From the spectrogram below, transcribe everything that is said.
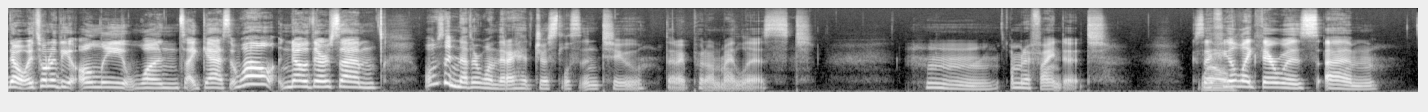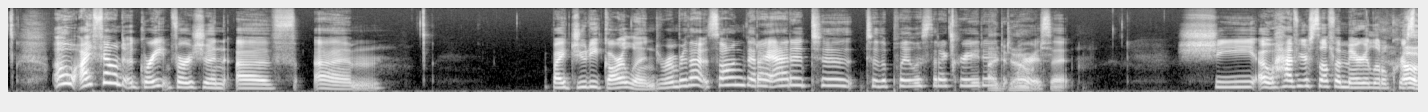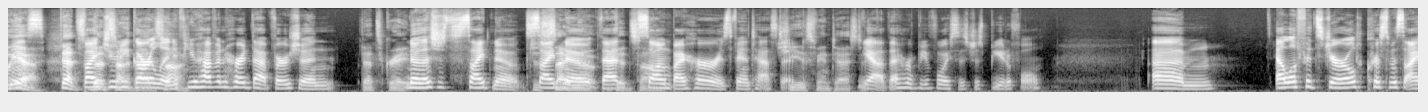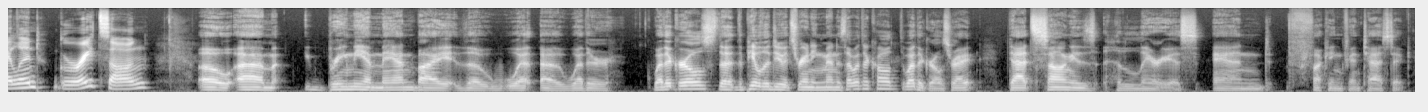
No, it's one of the only ones, I guess. Well, no, there's um what was another one that I had just listened to that I put on my list? Hmm, I'm going to find it. Cuz I feel like there was um Oh, I found a great version of um by Judy Garland. Remember that song that I added to to the playlist that I created? Where don't. is it? She Oh, Have Yourself a Merry Little Christmas oh yeah, that's by that's Judy Garland. If you haven't heard that version, that's great. no, that's just a side note. Just Side, side note, note, that song. song. by her is fantastic. she is fantastic. Yeah, that her voice is just beautiful. Um, Ella Fitzgerald, Christmas Island, great song. Oh, um, "Bring Me a Man" by the we- uh, Weather Weather Girls, the the people that do "It's Raining Men." Is that what they're called? The Weather Girls, right? That song is hilarious and fucking fantastic.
